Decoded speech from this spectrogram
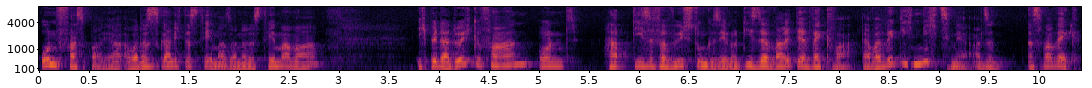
Unfassbar, ja. Aber das ist gar nicht das Thema, sondern das Thema war, ich bin da durchgefahren und habe diese Verwüstung gesehen und dieser Wald, der weg war. Da war wirklich nichts mehr. Also das war weg.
